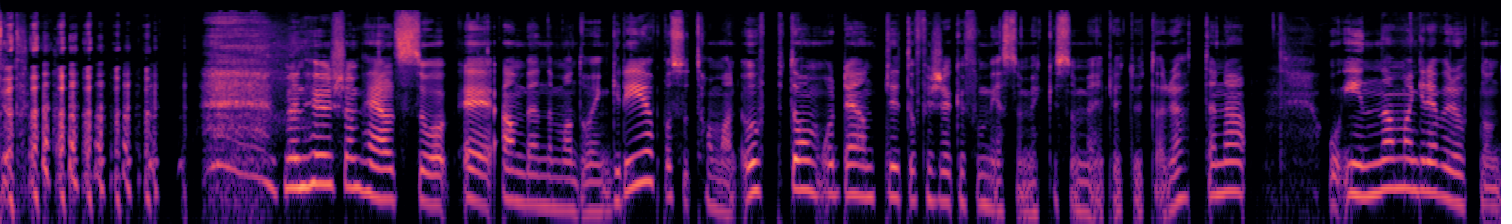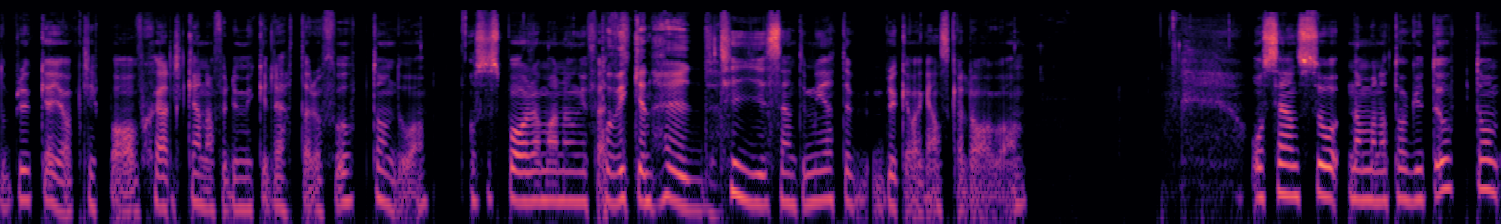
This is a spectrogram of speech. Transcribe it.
vet. Men hur som helst så eh, använder man då en grep och så tar man upp dem ordentligt och försöker få med så mycket som möjligt utav rötterna. Och innan man gräver upp dem då brukar jag klippa av skälkarna för det är mycket lättare att få upp dem då. Och så sparar man ungefär... På vilken höjd? 10 centimeter brukar vara ganska lagom. Och sen så när man har tagit upp dem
